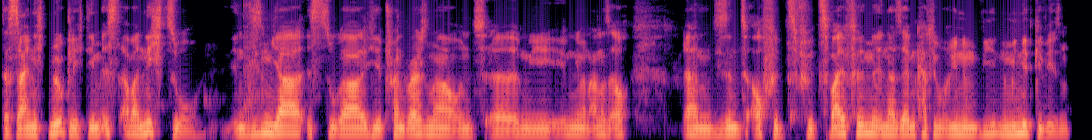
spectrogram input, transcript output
das sei nicht möglich. Dem ist aber nicht so. In diesem Jahr ist sogar hier Trent Reznor und äh, irgendwie irgendjemand anderes auch, ähm, die sind auch für, für zwei Filme in derselben Kategorie nom nominiert gewesen.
